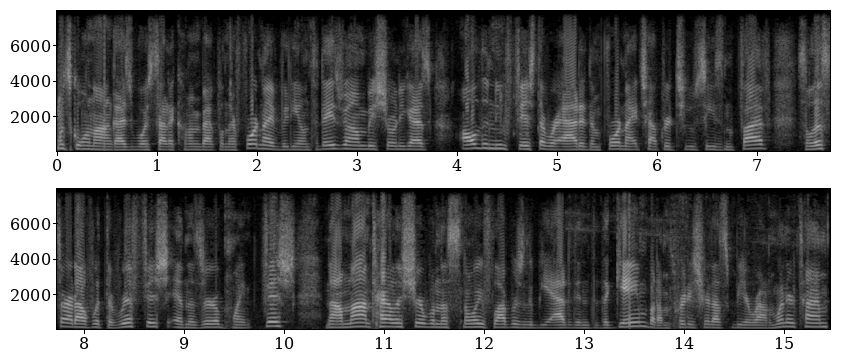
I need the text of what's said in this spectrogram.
What's going on guys, your boy coming back with another Fortnite video. In today's video I'm going to be showing you guys all the new fish that were added in Fortnite Chapter 2 Season 5. So let's start off with the Rift Fish and the Zero Point Fish. Now I'm not entirely sure when the Snowy Flopper is going to be added into the game, but I'm pretty sure that's going to be around wintertime.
